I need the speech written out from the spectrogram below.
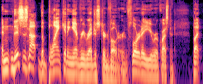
And this is not the blanketing every registered voter. In Florida, you requested. But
